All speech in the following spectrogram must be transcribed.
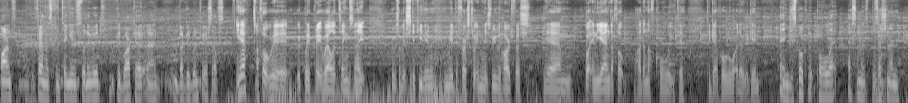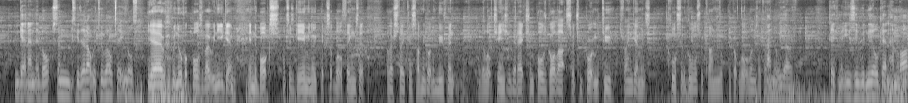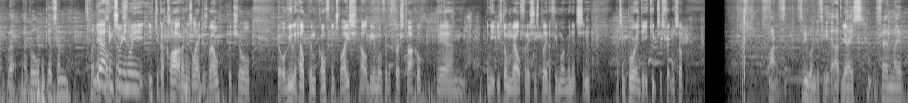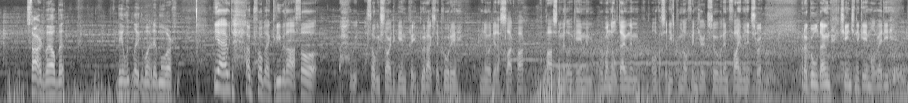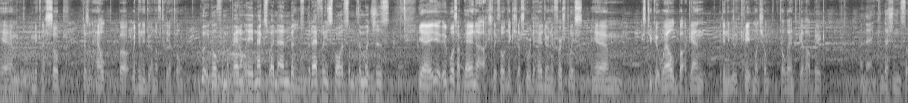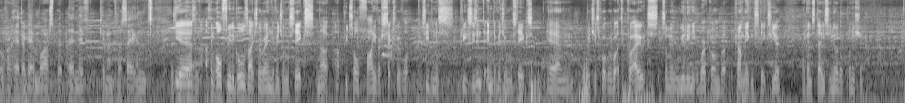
Martin, friendlies continuing Stoneywood. Good workout and a good win for yourselves. Yeah, I thought we we played pretty well at times tonight. It was a bit sticky. They made the first 20 minutes really hard for us. Um, but in the end, I thought we had enough quality to, to get what we wanted out of the game. And you spoke about Paul Esselman's position and, and getting into the box, and he did that with two well taken goals. Yeah, we know what Paul's about. We need to get him in the box. That's his game. You know, he picks up little things that other strikers haven't got in the movement, the little change of direction. Paul's got that, so it's important with two try and get him as close to the goal as we can. You'll pick up little ones like that. I know you're taking it easy with Neil getting him back, but a goal gives him plenty. Yeah, I think so. You know, he, he took a clatter on his leg as well, which will it will really help him confidence wise. That'll be him over the first tackle. Um, and he, he's done well for us. He's played a few more minutes, and it's important that he keeps his fitness up. Mark, 3 1 defeat at yep. Dyce friendly. Started well, but they looked like they wanted it more. Yeah, I would, I would probably agree with that. I thought I thought we started the game pretty poor actually. Corey, you know, did a slack back a pass in the middle of the game, and we're 1 0 down, and all of a sudden he's coming off injured. So within five minutes, we're we're a goal down, changing the game already, um, making a sub doesn't help, but we didn't do enough today at all. Got to go from a penalty, next went in, but mm-hmm. the referee spotted something which is. Yeah, it, it, was a pen. I actually thought Nick should have scored the header in the first place. Um, he's took it well, but again, we didn't really create much until then to get that break and then conditions overhead are getting worse. But then they've came in for a second. Yeah, I think all three of the goals actually were individual mistakes, and that, that puts all five or six we've conceded this pre-season to individual mistakes, um, which is what we wanted to cut out. It's something we really need to work on, but can't make mistakes here against Dyce. You know they'll punish you.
